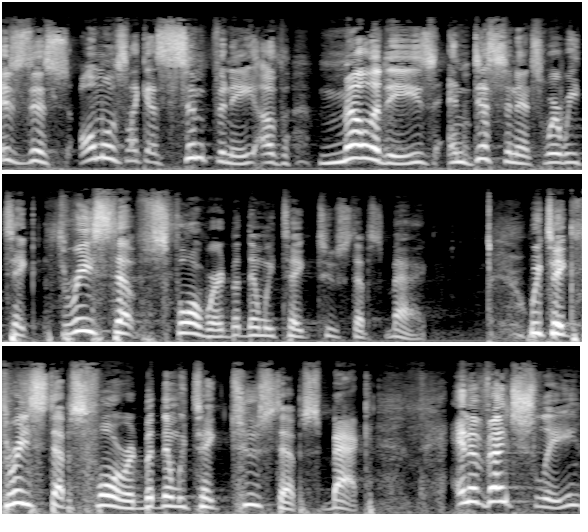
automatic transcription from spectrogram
is this almost like a symphony of melodies and dissonance where we take three steps forward, but then we take two steps back. We take three steps forward, but then we take two steps back. And eventually,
